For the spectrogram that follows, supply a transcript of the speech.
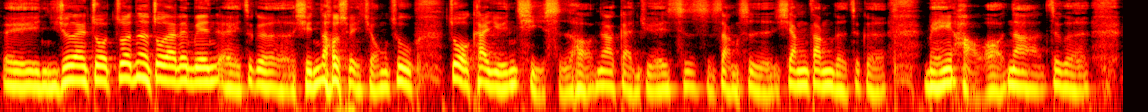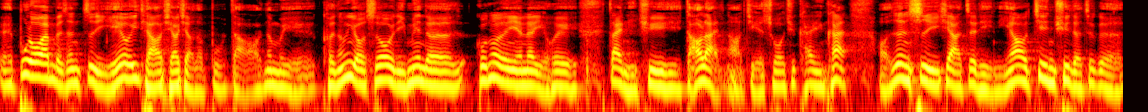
呃，你就。在坐坐那坐在那边，哎，这个行到水穷处，坐看云起时，哈，那感觉事实上是相当的这个美好哦。那这个，呃，布罗湾本身自己也有一条小小的步道，那么也可能有时候里面的工作人员呢也会带你去导览啊，解说去看一看哦，认识一下这里你要进去的这个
